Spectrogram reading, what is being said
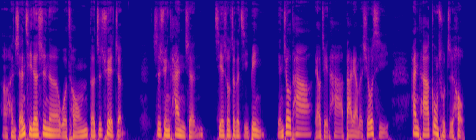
啊，很神奇的是呢，我从得知确诊、视讯看诊、接受这个疾病、研究它、了解它、大量的休息和它共处之后，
